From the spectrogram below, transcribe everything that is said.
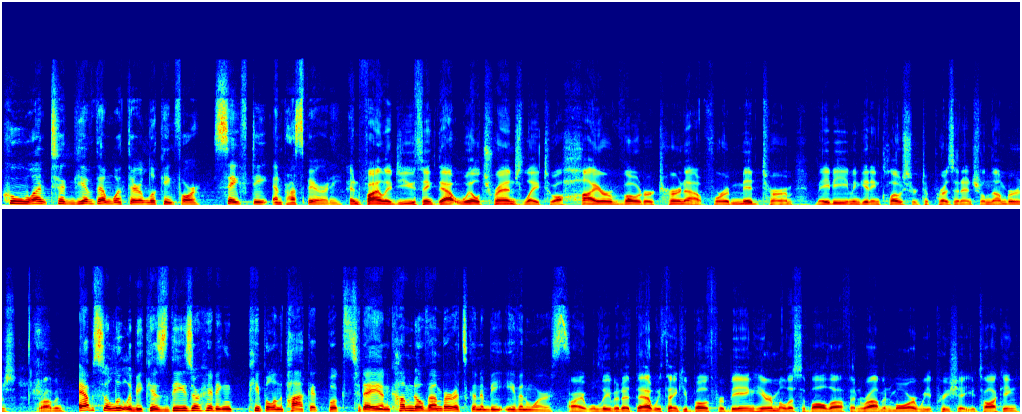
who want to give them what they're looking for safety and prosperity. And finally, do you think that will translate to a higher voter turnout for a midterm, maybe even getting closer to presidential numbers, Robin? Absolutely, because these are hitting people in the pocketbooks today, and come November, it's going to be even worse. All right, we'll leave it at that. We thank you both for being here, Melissa Baldauff and Robin Moore. We appreciate you talking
